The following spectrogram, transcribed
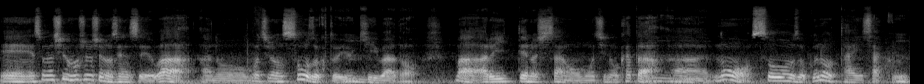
えーその司法書士の先生はあのもちろん相続というキーワード、まあ、ある一定の資産をお持ちの方あの相続の対策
